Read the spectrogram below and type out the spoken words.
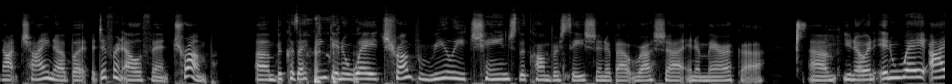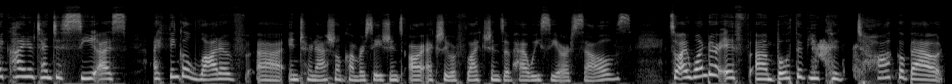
not China, but a different elephant, Trump um, because I think, in a way, Trump really changed the conversation about Russia in America. Um, you know, and in a way, I kind of tend to see us. I think a lot of uh, international conversations are actually reflections of how we see ourselves. So I wonder if um, both of you could talk about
